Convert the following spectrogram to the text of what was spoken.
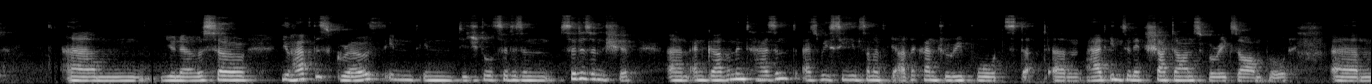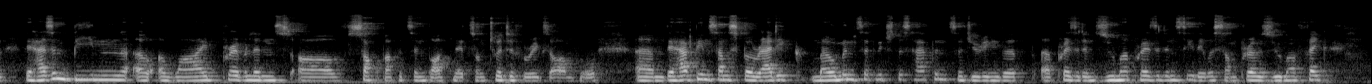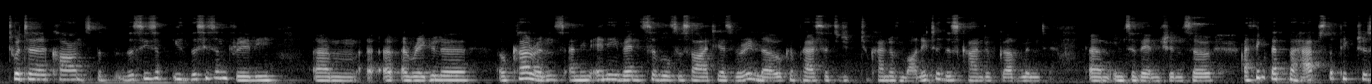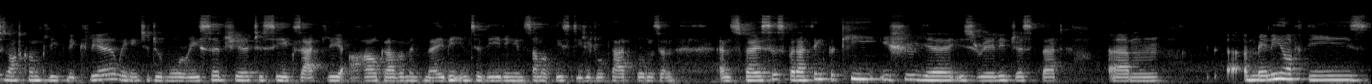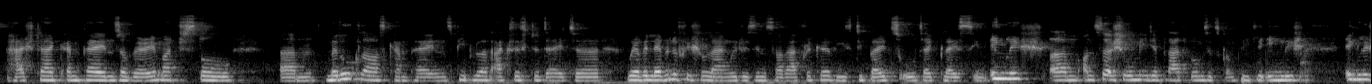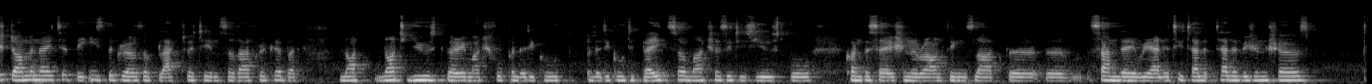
Um, you know, so you have this growth in in digital citizen citizenship um, and government hasn't, as we see in some of the other country reports, that, um, had internet shutdowns, for example. Um, there hasn't been a, a, wide prevalence of sock puppets and botnets on Twitter, for example. Um, there have been some sporadic moments at which this happened. So during the uh, President Zuma presidency, there were some pro-Zuma fake Twitter accounts, but this isn't this isn't really um, a, a regular occurrence. And in any event, civil society has very low capacity to, kind of monitor this kind of government um, intervention. So I think that perhaps the picture is not completely clear. We need to do more research here to see exactly how government may be intervening in some of these digital platforms and, and spaces. But I think the key issue here is really just that um, many of these hashtag campaigns are very much still um, middle class campaigns, people who have access to data. We have 11 official languages in South Africa. These debates all take place in English. Um, on social media platforms, it's completely English. English dominated. There is the growth of Black Twitter in South Africa, but not not used very much for political political debate so much as it is used for conversation around things like the the Sunday reality tele- television shows.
